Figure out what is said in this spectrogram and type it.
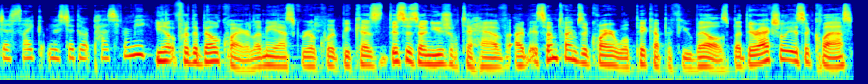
just like Mr. Thorpe has for me. You know, for the bell choir, let me ask real quick because this is unusual to have. I, sometimes a choir will pick up a few bells, but there actually is a class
